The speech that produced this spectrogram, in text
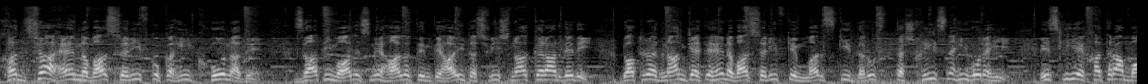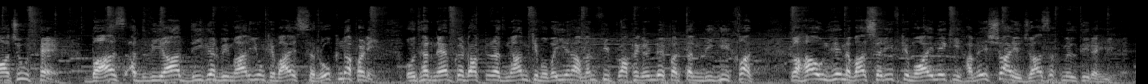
خدشہ ہے نواز شریف کو کہیں کھو نہ دیں۔ ذاتی مالز نے حالت انتہائی تشویشناک قرار دے دی۔ ڈاکٹر عدنان کہتے ہیں نواز شریف کے مرض کی درست تشخیص نہیں ہو رہی، اس لیے خطرہ موجود ہے۔ بعض ادویات دیگر بیماریوں کے باعث روکنا پڑی ادھر نیب کا ڈاکٹر عدنان کے مبینہ منفی پروپیگنڈے پر تنبیہی خط۔ کہا، انہیں نواز شریف کے معائنے کی ہمیشہ اجازت ملتی رہی ہے۔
